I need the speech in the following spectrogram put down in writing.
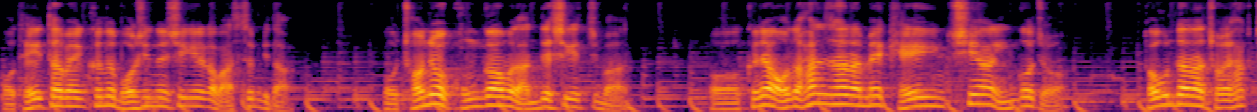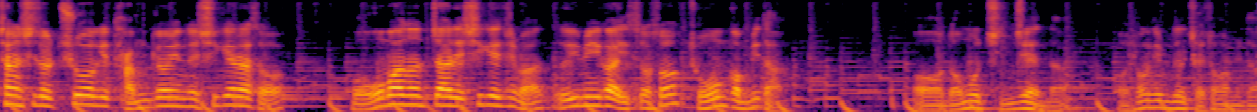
어, 데이터 뱅크는 멋있는 시계가 맞습니다. 뭐 전혀 공감은 안 되시겠지만 어, 그냥 어느 한 사람의 개인 취향인 거죠. 더군다나 저의 학창 시절 추억이 담겨 있는 시계라서 뭐 5만 원짜리 시계지만 의미가 있어서 좋은 겁니다. 어, 너무 진지했나? 어, 형님들 죄송합니다.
